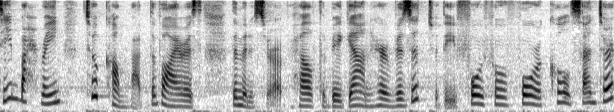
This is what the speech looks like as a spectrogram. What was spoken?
Team Bahrain to combat the virus. The Minister of Health began her visit to the 444 call centre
